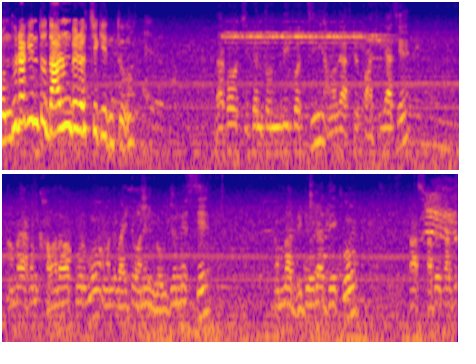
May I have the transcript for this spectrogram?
বন্ধুরা কিন্তু দারুণ বেরোচ্ছে কিন্তু। দেখো চিকেন তন্দুরি করছি আমাদের আজকে পার্টি আছে। আমরা এখন খাওয়া দাওয়া করব। আমাদের বাড়িতে অনেক লোকজন এসছে। তোমরা ভিডিওটা দেখো। তার সাথে সাথে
